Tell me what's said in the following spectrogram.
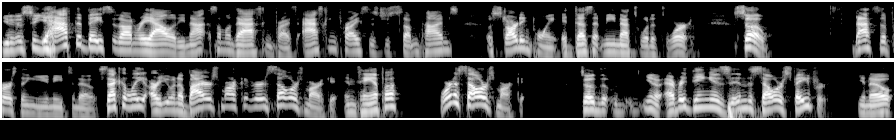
You know, so you have to base it on reality, not someone's asking price. Asking price is just sometimes a starting point. It doesn't mean that's what it's worth. So that's the first thing you need to know. Secondly, are you in a buyer's market or a seller's market? In Tampa, we're in a seller's market. So the you know, everything is in the seller's favor. You know,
